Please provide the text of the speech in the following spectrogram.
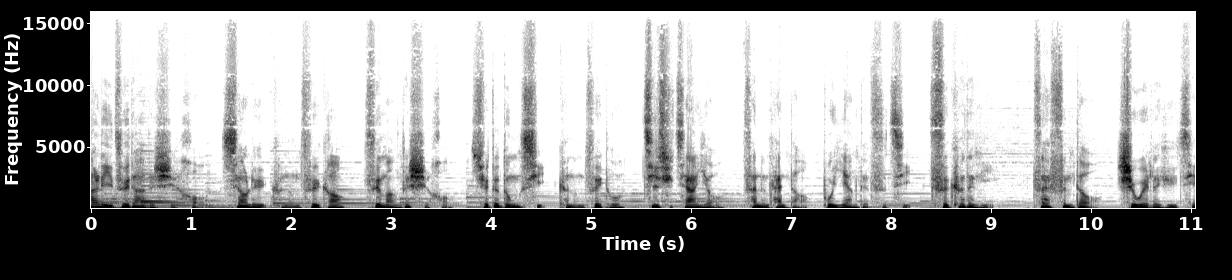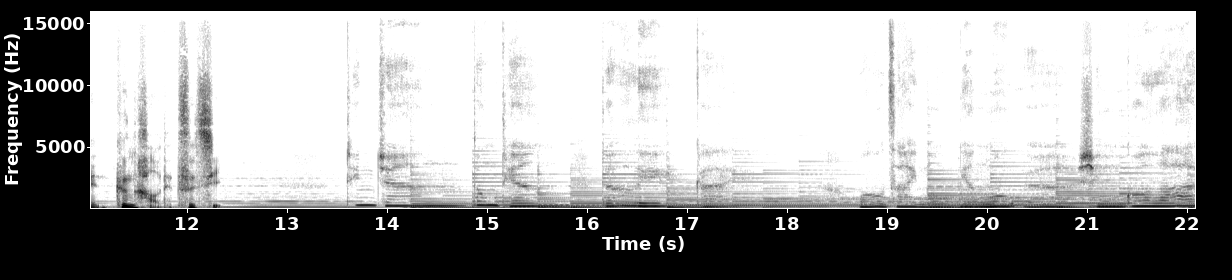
压力最大的时候，效率可能最高；最忙的时候，学的东西可能最多。继续加油，才能看到不一样的自己。此刻的你，在奋斗是为了遇见更好的自己。听见冬天的离开，我我我我在某某年月醒过来。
